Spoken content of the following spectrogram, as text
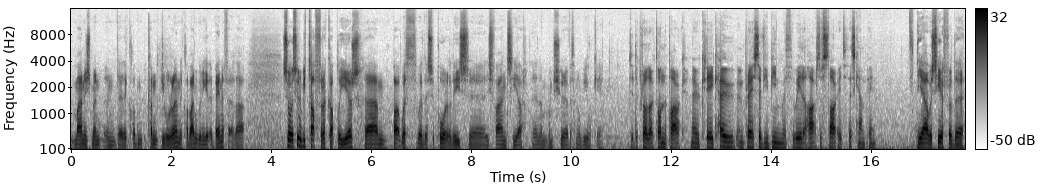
management and uh, the club current people running the club aren't going to get the benefit of that. So it's going to be tough for a couple of years um, but with with the support of these uh, these fans here then I'm, I'm sure everything will be okay. To the product on the park now Craig how impressed have you been with the way that Hearts have started this campaign? Yeah I was here for the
